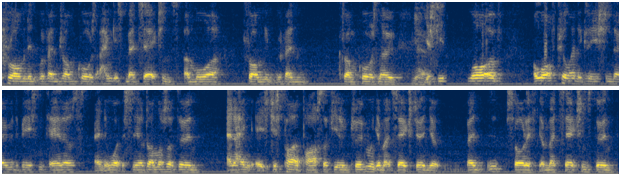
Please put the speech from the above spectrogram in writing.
prominent within drum corps. I think it's mid sections are more prominent within drum corps now. Yeah. You see a lot of a lot of cool integration now with the bass and tenors into what the snare drummers are doing. And I think it's just part and parcel. If you're improving what your midsection doing, your mid, sorry, your midsection's doing,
